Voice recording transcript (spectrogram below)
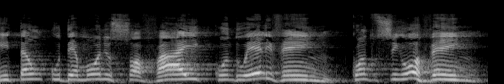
então o demônio só vai quando ele vem, quando o Senhor vem.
